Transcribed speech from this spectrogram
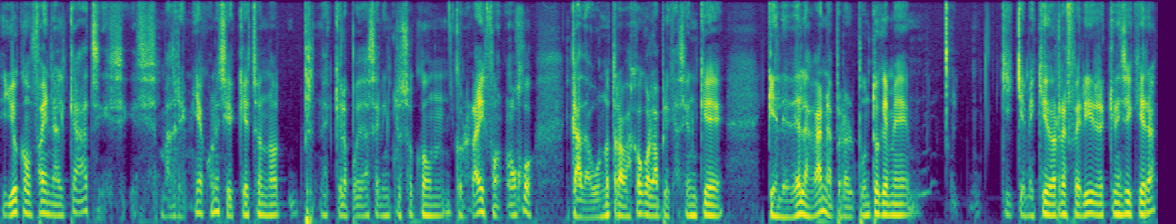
yo con Final Cut, y, dices, madre mía, con eso, es que esto no, es que lo puede hacer incluso con, con el iPhone, ojo, cada uno trabaja con la aplicación que, que le dé la gana, pero el punto que me, que, me quiero referir es que ni siquiera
